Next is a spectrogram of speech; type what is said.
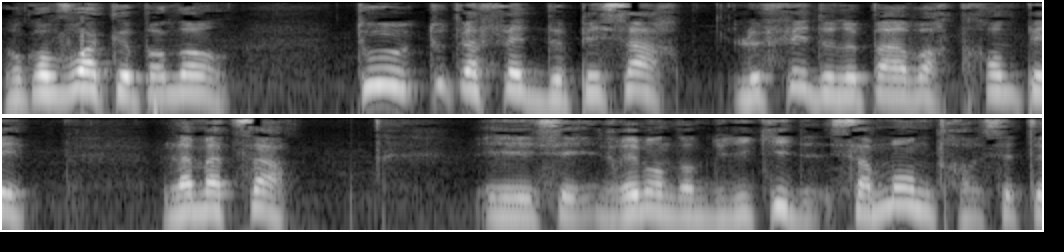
Donc on voit que pendant toute la fête de Pessah, le fait de ne pas avoir trempé la matzah, et c'est vraiment dans du liquide, ça montre cette,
